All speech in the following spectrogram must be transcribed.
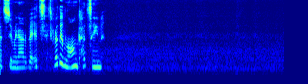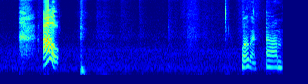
It's zooming out a bit. It's it's a really long cutscene. Oh. Well then, um.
